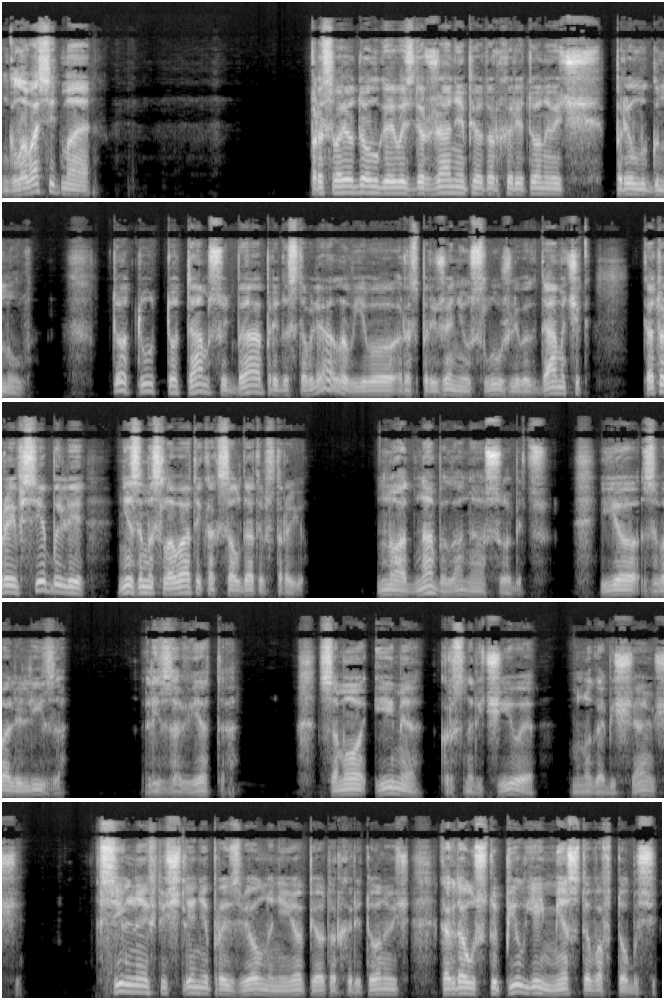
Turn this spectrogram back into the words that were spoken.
Глава седьмая. Про свое долгое воздержание Петр Харитонович прилгнул. То тут, то там судьба предоставляла в его распоряжение услужливых дамочек, которые все были незамысловаты, как солдаты в строю. Но одна была на особицу. Ее звали Лиза. Лизавета. Само имя красноречивое, многообещающее. Сильное впечатление произвел на нее Петр Харитонович, когда уступил ей место в автобусе.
